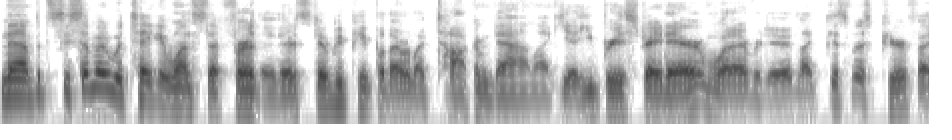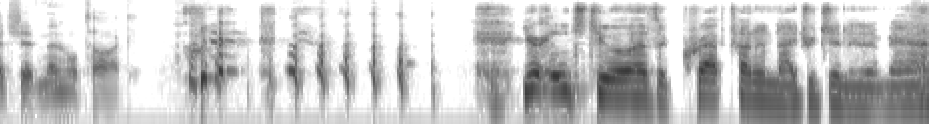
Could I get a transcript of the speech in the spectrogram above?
No, but see, somebody would take it one step further. There'd still be people that would like talk them down, like, "Yeah, you breathe straight air, whatever, dude. Like, get some of this purified shit, and then we'll talk." Your H2O has a crap ton of nitrogen in it, man.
